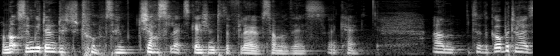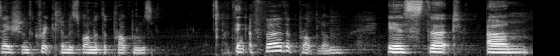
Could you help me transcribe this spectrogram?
I'm not saying we don't do it at all, I'm saying just let's get into the flow of some of this. Okay. Um, so the gobbetization of the curriculum is one of the problems. I think a further problem is that um,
